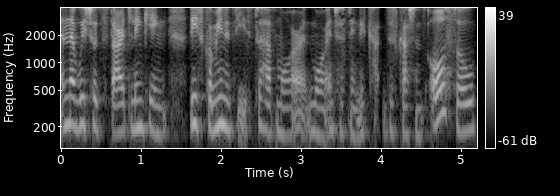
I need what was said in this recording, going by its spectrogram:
and that we should start linking these communities to have more and more interesting discussions. Also also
